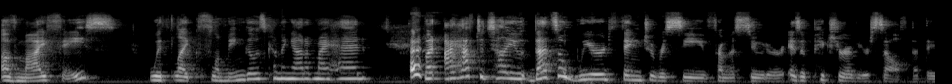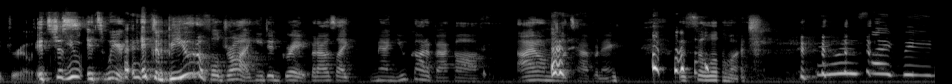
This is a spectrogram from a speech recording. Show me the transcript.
of my face with like flamingos coming out of my head. But I have to tell you, that's a weird thing to receive from a suitor is a picture of yourself that they drew. It's just You- it's weird. It's a beautiful drawing. He did great, but I was like, man, you got to back off. I don't know what's happening. It's a little much. He was like mean.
